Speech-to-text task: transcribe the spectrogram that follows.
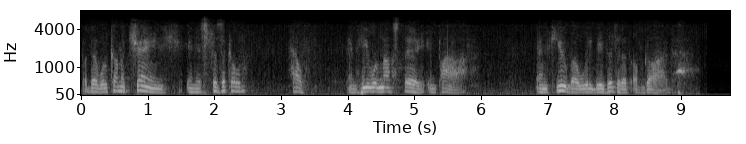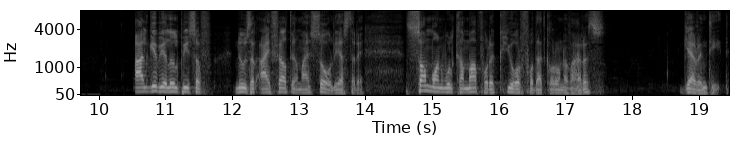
But there will come a change in his physical health and he will not stay in power. And Cuba will be visited of God. I'll give you a little piece of news that I felt in my soul yesterday. Someone will come up for a cure for that coronavirus. Guaranteed.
